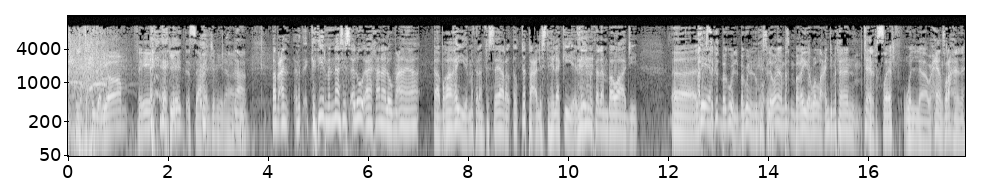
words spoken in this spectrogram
أحلى تحية اليوم في أكيد الساعة الجميلة هذه. نعم. طبعا كثير من الناس يسألوا يا أخي أنا لو معايا أبغى أغير مثلا في السيارة القطع الاستهلاكية زي. مثلا بواجي آه أنا زي لسه كنت بقول بقول إنه سلام. لو أنا بس بغير والله عندي مثلا تعرف الصيف ولا واحيانا صراحة أنا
